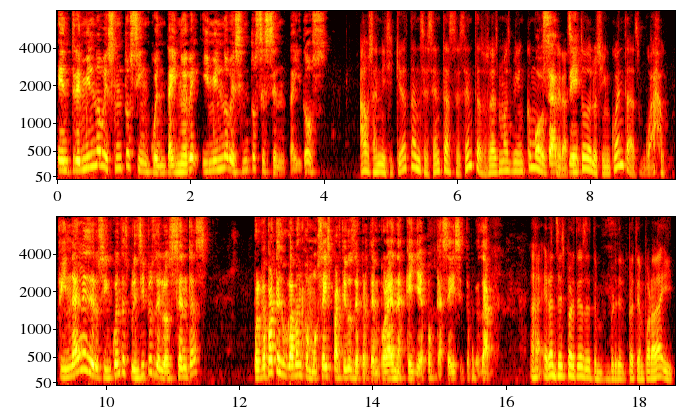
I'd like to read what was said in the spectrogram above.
entre 1959 y 1962. Ah, o sea, ni siquiera tan 60, 60, o sea, es más bien como o pedacito de, los 50, wow. Finales de los 50, principios de los 60, porque aparte jugaban como seis partidos de pretemporada en aquella época, seis, o sea, eran seis partidos de pretemporada y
